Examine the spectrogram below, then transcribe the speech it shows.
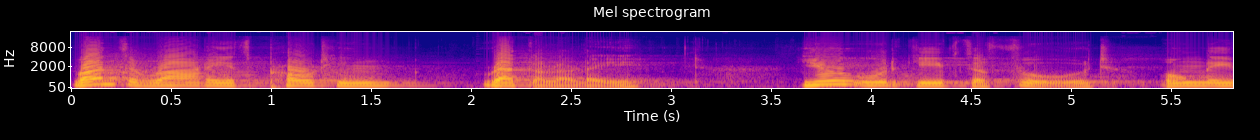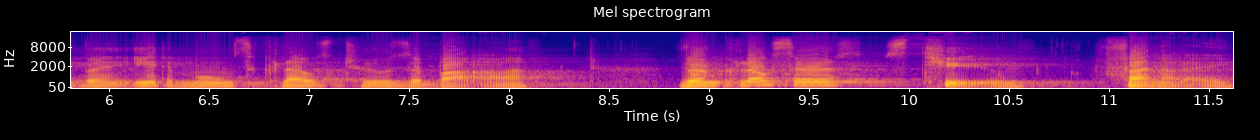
When the rat is protein regularly, you would give the food only when it moves close to the bar. When closer still, finally,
